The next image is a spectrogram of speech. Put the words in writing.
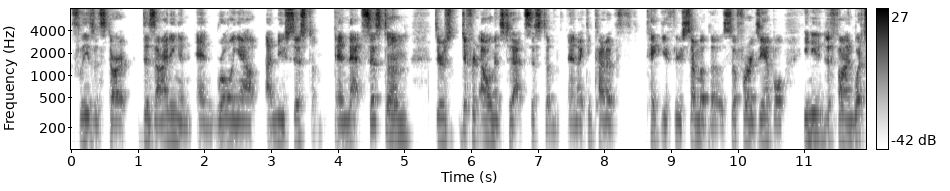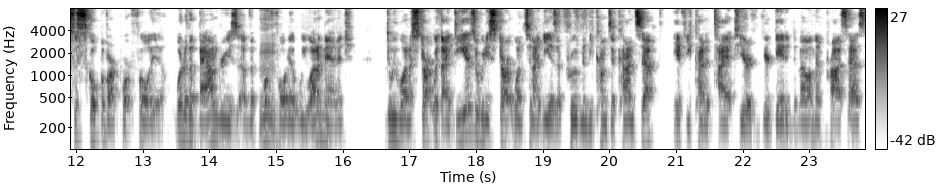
sleeves and start designing and, and rolling out a new system. And that system, there's different elements to that system. And I can kind of take you through some of those. So, for example, you need to define what's the scope of our portfolio? What are the boundaries of the hmm. portfolio mm. we want to manage? Do we want to start with ideas or would you start once an idea is approved and becomes a concept? If you kind of tie it to your, your gated development process,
